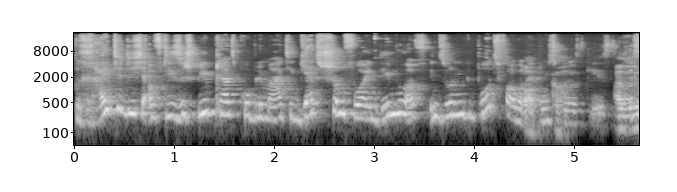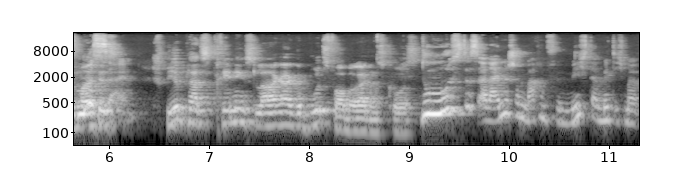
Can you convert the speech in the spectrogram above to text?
bereite dich auf diese Spielplatzproblematik jetzt schon vor, indem du auf, in so einen Geburtsvorbereitungskurs gehst. Also Es du meinst jetzt. Spielplatz, Trainingslager, Geburtsvorbereitungskurs. Du musst es alleine schon machen für mich, damit ich mal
